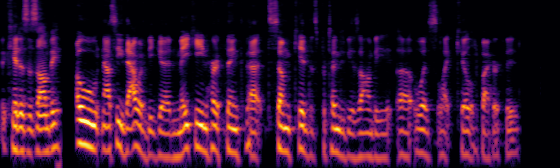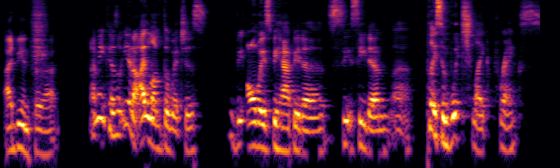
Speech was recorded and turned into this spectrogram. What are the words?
the kid as a zombie. Oh, now see that would be good. Making her think that some kid that's pretending to be a zombie uh, was like killed by her food. I'd be in for that. I mean, because you know, I love the witches. Be always be happy to see see them uh, play some witch like pranks.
